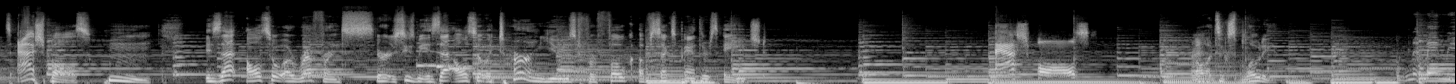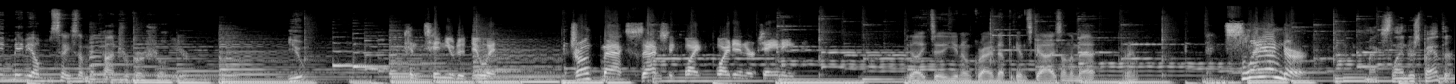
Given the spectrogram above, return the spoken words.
It's ash balls. Hmm. Is that also a reference, or excuse me, is that also a term used for folk of Sex Panthers aged? Ash balls. Oh, it's exploding. Maybe, maybe I'll say something controversial here. You? Continue to do it. Drunk Max is actually quite quite entertaining. You like to, you know, grind up against guys on the mat, right? Slander. Max Slanders Panther.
